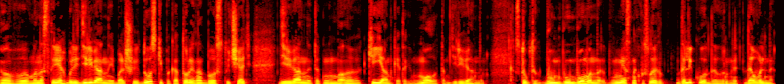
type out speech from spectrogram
э, в монастырях были деревянные большие доски, по которым надо было стучать деревянной так, киянкой, так, молотом деревянным. Стук так бум-бум-бум, он в местных условиях далеко довольно, довольно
